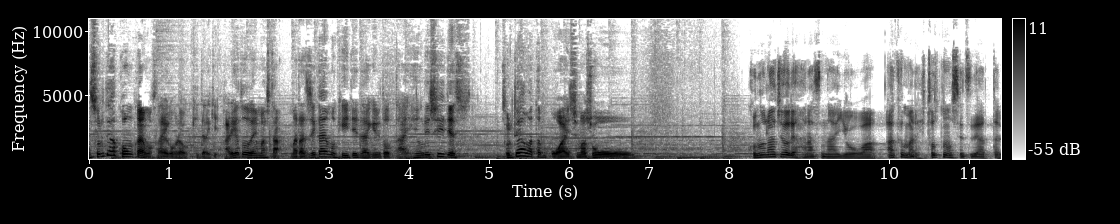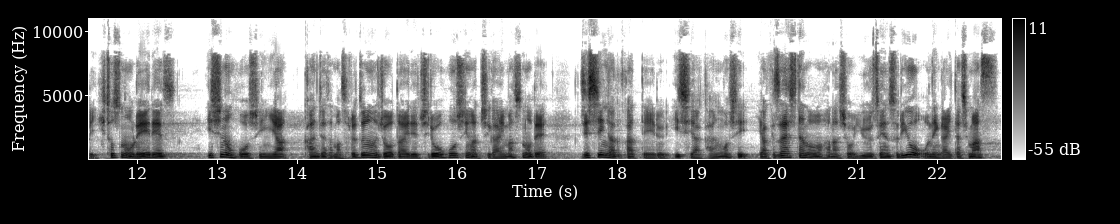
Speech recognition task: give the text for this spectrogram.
それでは今回も最後までお聴きいただきありがとうございました。また次回も聴いていただけると大変嬉しいです。それではまたお会いしましょう。このラジオで話す内容はあくまで一つの説であったり一つの例です。医師の方針や患者様それぞれの状態で治療方針は違いますので、自身がかかっている医師や看護師、薬剤師などの話を優先するようお願いいたします。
